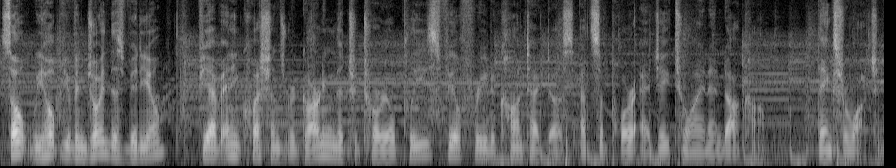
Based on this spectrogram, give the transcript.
So we hope you've enjoyed this video. If you have any questions regarding the tutorial, please feel free to contact us at support at j2inn.com. Thanks for watching.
